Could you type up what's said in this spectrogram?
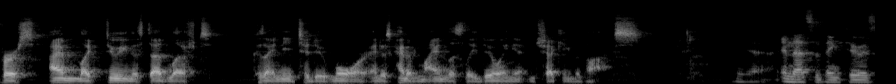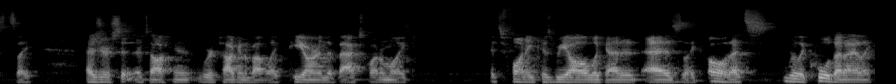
versus I'm like doing this deadlift because I need to do more and just kind of mindlessly doing it and checking the box. Yeah, and that's the thing too. Is it's like as you're sitting there talking, we're talking about like PR in the back squat. I'm like, it's funny because we all look at it as like, oh, that's really cool that I like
